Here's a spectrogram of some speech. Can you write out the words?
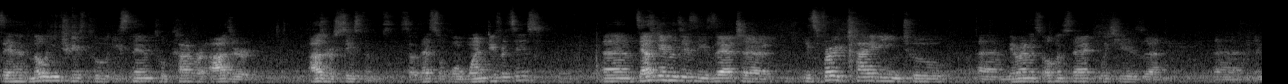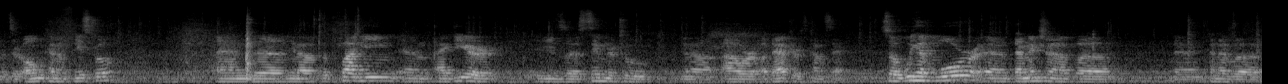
They have no interest to extend to cover other other systems. So that's one, one difference is. Um, the other difference is, is that uh, it's very tied into Mirantis OpenStack, which is uh, uh, you know, their own kind of distro. And uh, you know the plugin um, idea is uh, similar to you know our adapters concept. So we have more uh, dimension of kind of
